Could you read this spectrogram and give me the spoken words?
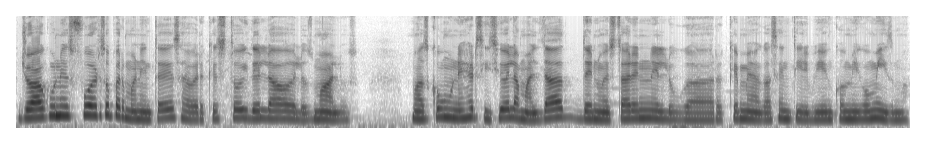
Yo hago un esfuerzo permanente de saber que estoy del lado de los malos, más como un ejercicio de la maldad de no estar en el lugar que me haga sentir bien conmigo misma,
